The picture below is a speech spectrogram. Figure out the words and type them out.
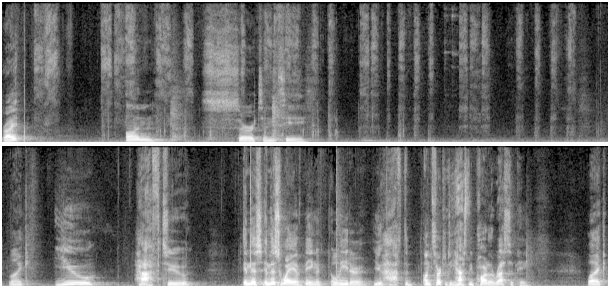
right? Uncertainty. Like you have to in this in this way of being a, a leader, you have to uncertainty has to be part of the recipe. Like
